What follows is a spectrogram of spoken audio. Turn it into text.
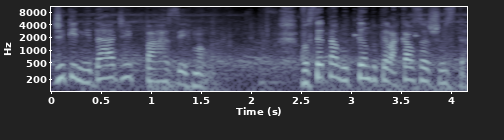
Dignidade e paz, irmão. Você está lutando pela causa justa.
